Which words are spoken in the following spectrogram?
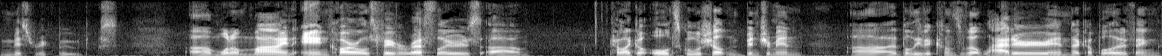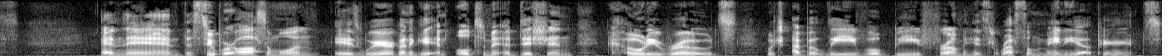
Miss Rick Boogs. Um, one of mine and Carl's favorite wrestlers. Um, kind of like an old school Shelton Benjamin. Uh, I believe it comes with a ladder and a couple other things. And then the super awesome one is we're going to get an Ultimate Edition Cody Rhodes, which I believe will be from his WrestleMania appearance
